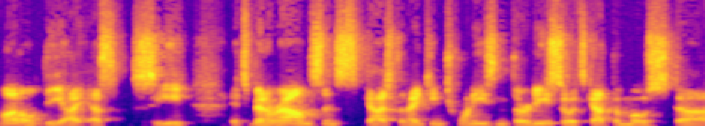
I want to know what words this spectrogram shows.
model, D-I-S-C. It's been around since, gosh, the 1920s and 30s. So it's got the most uh,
